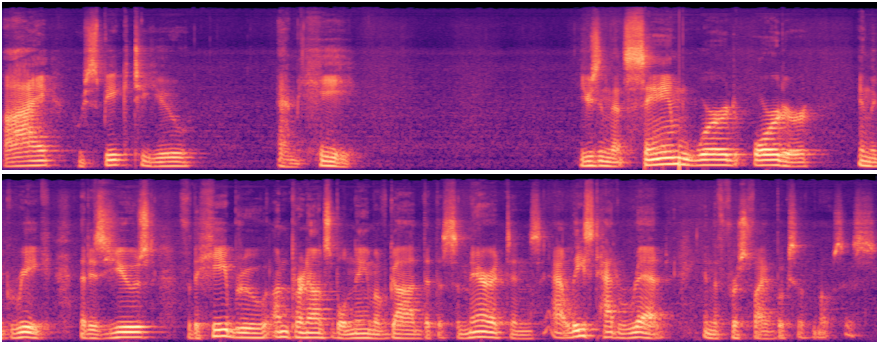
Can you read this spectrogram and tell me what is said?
I who speak to you am he. Using that same word order in the Greek that is used for the Hebrew unpronounceable name of God that the Samaritans at least had read in the first five books of Moses.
